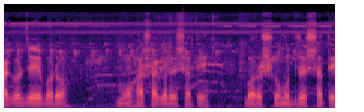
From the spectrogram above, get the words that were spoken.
সাগর যে বড় মহাসাগরের সাথে, বড় সমুদ্রের সাথে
